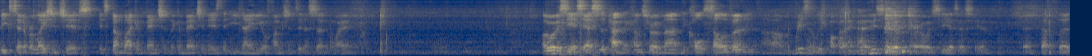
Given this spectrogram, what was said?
big set of relationships, it's done by convention. The convention is that you name your functions in a certain way. OOCSS is a pattern that comes from uh, Nicole Sullivan, um, reasonably popular. Who's heard of OOCSS here? Yeah, that third.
